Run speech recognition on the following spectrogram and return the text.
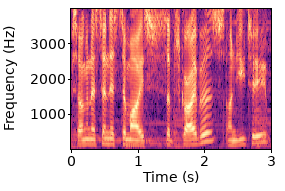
So I'm going to send this to my subscribers on YouTube.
